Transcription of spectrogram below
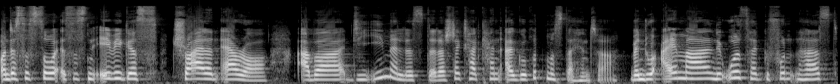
und das ist so, es ist ein ewiges Trial and Error. Aber die E-Mail-Liste, da steckt halt kein Algorithmus dahinter. Wenn du einmal eine Uhrzeit gefunden hast,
